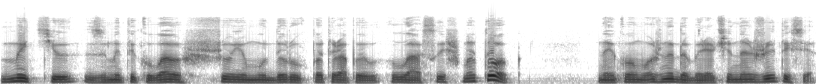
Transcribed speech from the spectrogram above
миттю зметикував, що йому до рук потрапив ласий шматок, на якому можна добряче нажитися.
